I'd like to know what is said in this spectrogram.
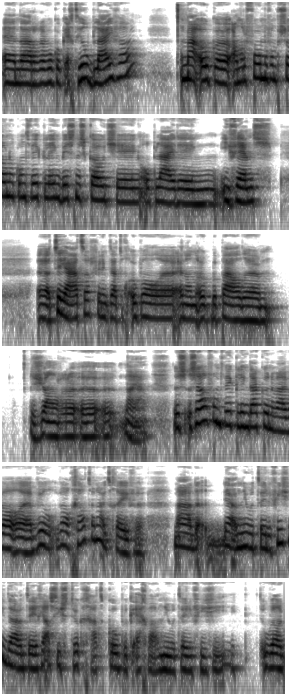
En daar word ik ook echt heel blij van. Maar ook uh, andere vormen van persoonlijke ontwikkeling, business coaching, opleiding, events, uh, theater vind ik daar toch ook wel. Uh, en dan ook bepaalde genre. nou ja. Dus zelfontwikkeling, daar kunnen wij wel, wil, wel geld aan uitgeven. Maar ja, een nieuwe televisie daarentegen, ja, als die stuk gaat, koop ik echt wel een nieuwe televisie. Ik, hoewel ik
